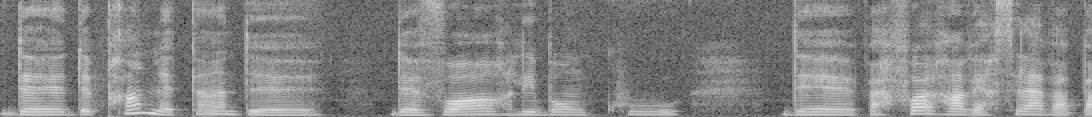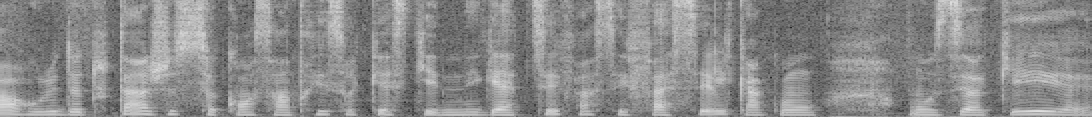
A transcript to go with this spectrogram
de, prendre le temps de, voir les bons coups, de parfois renverser la vapeur au lieu de tout le temps juste se concentrer sur qu'est-ce qui est négatif. Hein. C'est facile quand on, on se dit, OK, euh,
